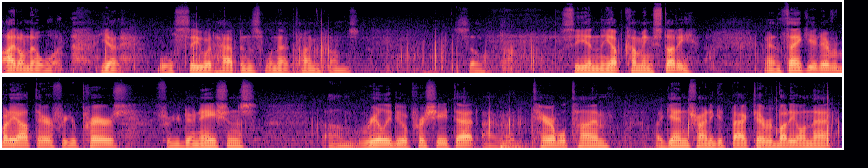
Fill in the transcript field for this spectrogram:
I don't know what yet. We'll see what happens when that time comes. So, see you in the upcoming study. And thank you to everybody out there for your prayers, for your donations. Um, really do appreciate that. I have a terrible time, again, trying to get back to everybody on that.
